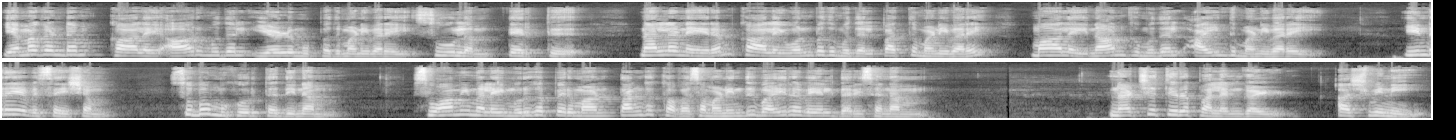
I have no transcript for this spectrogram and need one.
யமகண்டம் காலை ஆறு முதல் ஏழு முப்பது மணி வரை சூலம் தெற்கு. நல்ல நேரம் காலை ஒன்பது முதல் பத்து மணி வரை மாலை நான்கு முதல் ஐந்து மணி வரை. இன்றைய விசேஷம் சுப முகூர்த்த தினம். சுவாமிமலை முருகப்பெருமான் தங்க கவசம் அணிந்து வைரவேல் தரிசனம். நட்சத்திர பலன்கள். அஸ்வினி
